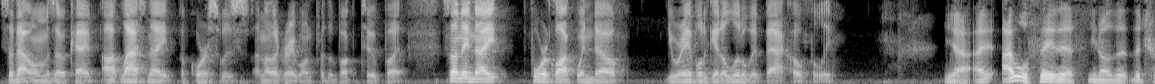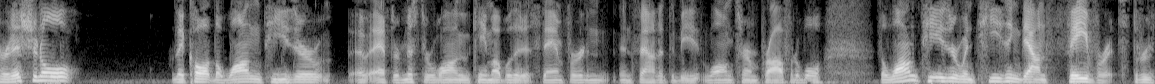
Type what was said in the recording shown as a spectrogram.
So that one was okay. Uh, last night, of course, was another great one for the book, too. But Sunday night, four o'clock window, you were able to get a little bit back, hopefully. Yeah, I, I will say this. You know, the, the traditional they call it the Wong teaser uh, after Mr. Wong, who came up with it at Stanford and, and found it to be long term profitable. The Wong teaser, when teasing down favorites through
